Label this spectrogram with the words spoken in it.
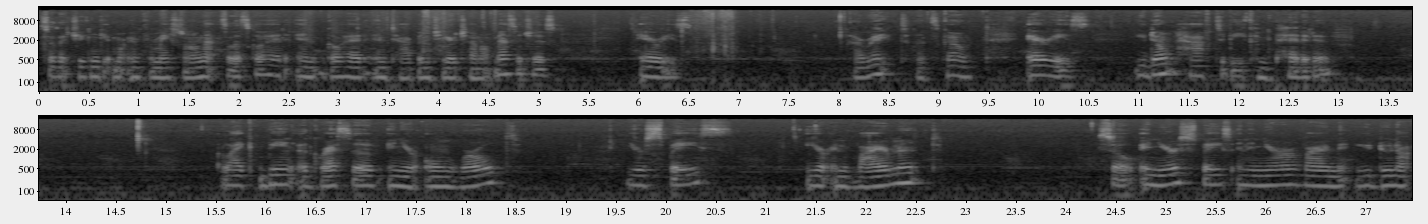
So that you can get more information on that. So let's go ahead and go ahead and tap into your channel messages. Aries. All right, let's go. Aries, you don't have to be competitive like being aggressive in your own world, your space, your environment. So, in your space and in your environment, you do not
